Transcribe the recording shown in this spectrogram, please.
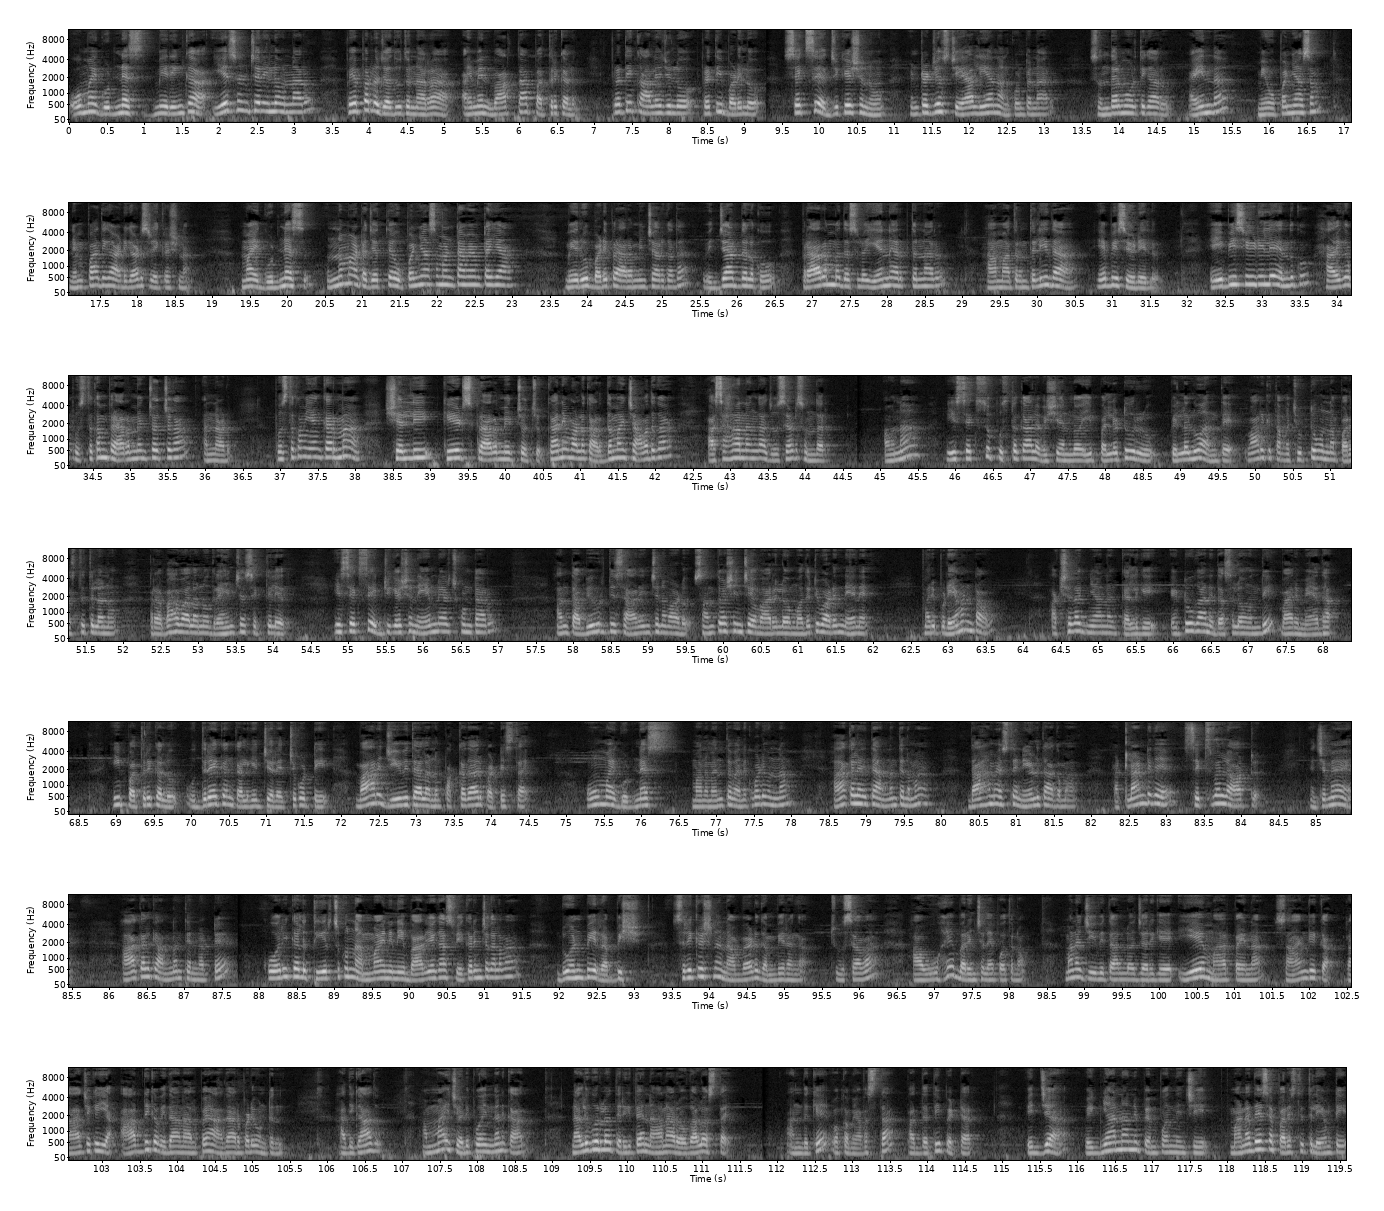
ఓ మై గుడ్నెస్ మీరు ఇంకా ఏ సెంచరీలో ఉన్నారు? పేపర్లు చదువుతున్నారా? ఐ మీన్ వార్తా పత్రికలు ప్రతి కాలేజీలో ప్రతి బడిలో సెక్స్ ఎడ్యుకేషను ఇంట్రడ్యూస్ చేయాలి అని అనుకుంటున్నారు. సుందరమూర్తి గారు అయిందా? మీ ఉపన్యాసం? నింపాదిగా అడిగాడు శ్రీకృష్ణ. మై గుడ్నెస్ ఉన్నమాట చెప్తే ఉపన్యాసం అంటామేమిటయ్యా మీరు బడి ప్రారంభించారు కదా విద్యార్థులకు ప్రారంభ దశలో ఏం నేర్పుతున్నారు? ఆ మాత్రం తెలియదా ఏబిసిడీలు. ఏబిసిడీలే ఎందుకు? హాయిగా పుస్తకం ప్రారంభించవచ్చుగా అన్నాడు. పుస్తకం ఏం కర్మ? షెల్లీ కిడ్స్ ప్రారంభించవచ్చు కానీ వాళ్ళకు అర్థమై చావదుగా? అసహనంగా చూశాడు సుందర్. అవునా? ఈ సెక్స్ పుస్తకాల విషయంలో ఈ పల్లెటూరు పిల్లలు అంతే. వారికి తమ చుట్టూ ఉన్న పరిస్థితులను ప్రభావాలను గ్రహించే శక్తి లేదు. ఈ సెక్స్ ఎడ్యుకేషన్ ఏం నేర్చుకుంటారు? అంత అభివృద్ధి సాధించిన వాడు సంతోషించే వారిలో మొదటివాడిని నేనే. మరి ఇప్పుడు ఏమంటావు? అక్షర జ్ఞానం కలిగి ఎటుగాని దశలో ఉంది వారి మేధ. ఈ పత్రికలు ఉద్రేకం కలిగించి రెచ్చగొట్టి వారి జీవితాలను పక్కదారి పట్టిస్తాయి. ఓ మై గుడ్నెస్ మనం ఎంత వెనకబడి ఉన్నాం? ఆకలి అయితే అన్నం తినమా? దాహం వేస్తే నీళ్ళు తాగమా? అట్లాంటిదే సెక్స్వల్ ఆర్ట్. నిజమే ఆకలికి అన్నం తిన్నట్టే కోరికలు తీర్చుకున్న అమ్మాయిని నీ భార్యగా స్వీకరించగలవా? Don't be rubbish. శ్రీకృష్ణ నవ్వాడు గంభీరంగా. చూసావా ఆ ఊహే భరించలేకపోతున్నాం. మన జీవితాల్లో జరిగే ఏ మార్పైనా సాంఘిక రాజకీయ ఆర్థిక విధానాలపై ఆధారపడి ఉంటుంది. అది కాదు అమ్మాయి చెడిపోయిందని కాదు. నలుగురిలో తిరిగితే నానా రోగాలు వస్తాయి. అందుకే ఒక వ్యవస్థ పద్ధతి పెట్టారు. విద్య విజ్ఞానాన్ని పెంపొందించి మన దేశ పరిస్థితులు ఏమిటి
